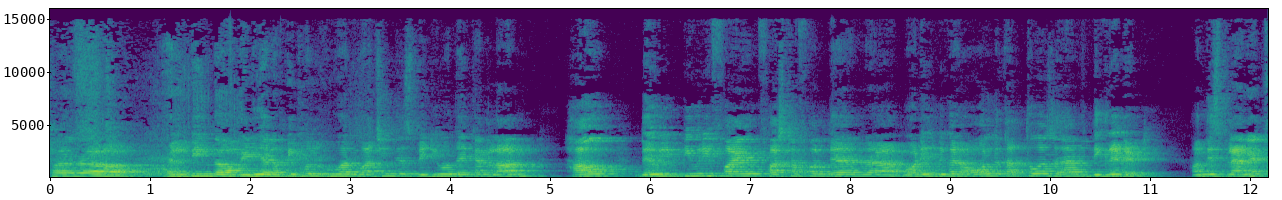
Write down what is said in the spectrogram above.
for uh, helping the media, the people who are watching this video, they can learn how they will purify first of all their uh, bodies because all the tattvas have degraded on this planet.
